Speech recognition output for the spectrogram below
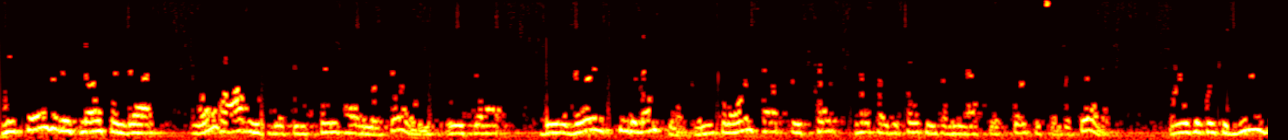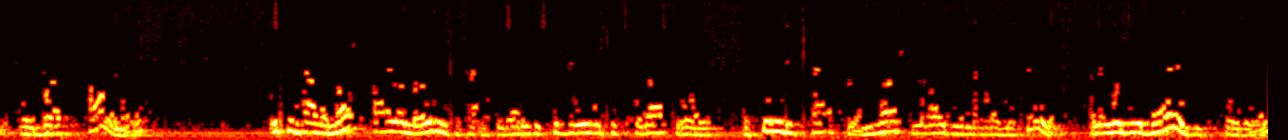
we came to this notion that one of the problems with these thin polymer films is that they're very two-dimensional, and you can only capture peptide on the actual surface of the film. Whereas if we could use a brushed polymer, it could have a much higher loading capacity. That is, it could be able to collect or affinity capture a much larger amount of material. And there would be advantages for this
